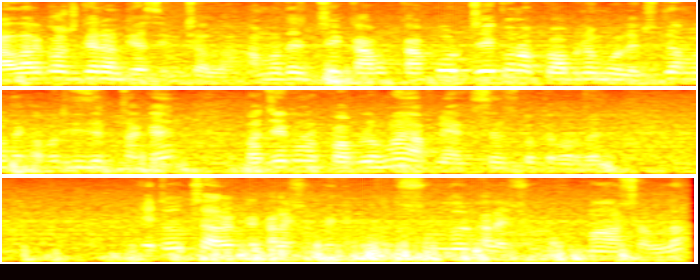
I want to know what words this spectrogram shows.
colour কস গ্যারান্টি আছে ইনশাল্লাহ আমাদের যে কাপ- কাপড় যে কোনো প্রবলেম হলে, যদি আমাদের কাপড় রিজেক্ট থাকে বা যে কোনো প্রবলেম হয়, আপনি এক্সচেঞ্জ করতে পারবেন। এটা হচ্ছে আরেকটা কালেকশন দেখেন। কত সুন্দর কালেকশন মাশাল্লাহ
